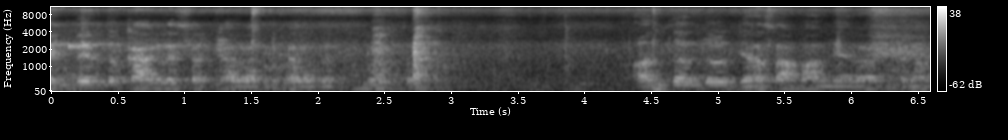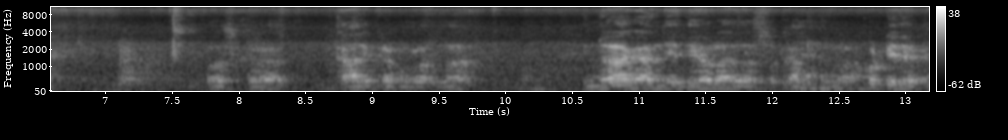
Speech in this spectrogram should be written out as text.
ಎಂದೆಂದು ಕಾಂಗ್ರೆಸ್ ಸರ್ಕಾರ ಅಧಿಕಾರದಲ್ಲಿ ಬಂತು ಅಂದಂದು ಜನಸಾಮಾನ್ಯರ ಜನಕ್ಕೋಸ್ಕರ ಕಾರ್ಯಕ್ರಮಗಳನ್ನು ಇಂದಿರಾ ಗಾಂಧಿ ದೇವರಾಜ ಕಾಲದಲ್ಲಿ ಕೊಟ್ಟಿದ್ದೇವೆ.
